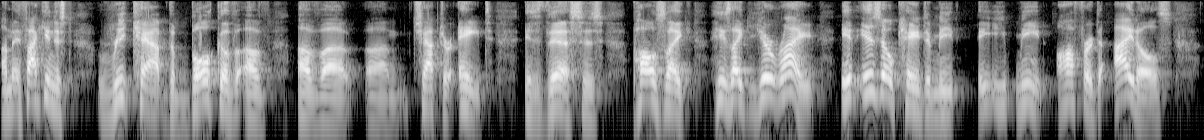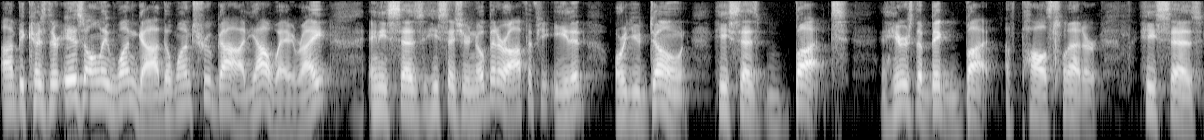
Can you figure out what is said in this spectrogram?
Um, if I can just recap the bulk of, of, of uh, um, chapter 8 is this is paul's like he's like you're right. It is okay to meet, eat meat offered to idols uh, because there is only one god the one true god yahweh right? And he says he says you're no better off if you eat it or you don't. He says but and here's the big but of paul's letter. He says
